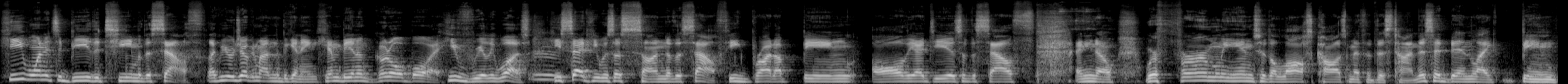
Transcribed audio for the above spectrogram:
He wanted to be the team of the South. Like we were joking about in the beginning, him being a good old boy. He really was. He mm. said he was a son of the South. He brought up being all the ideas of the South. And, you know, we're firmly into the lost cause myth at this time. This had been like being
